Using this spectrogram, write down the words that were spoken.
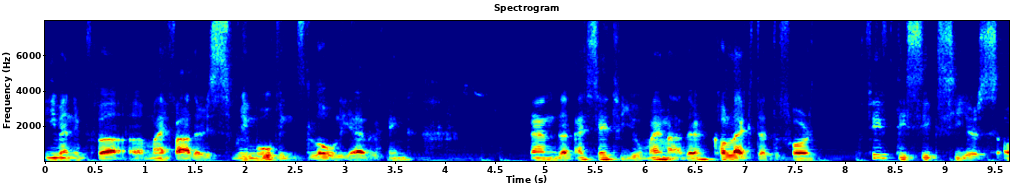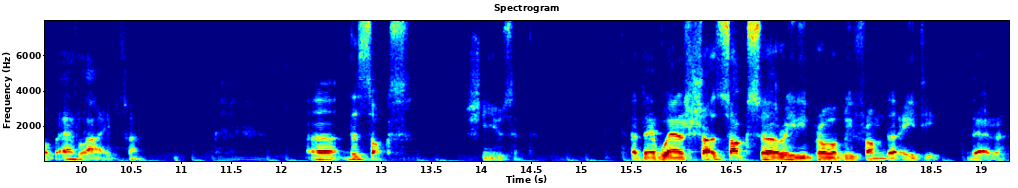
even if uh, uh, my father is removing slowly everything. And I say to you, my mother collected for 56 years of her life uh, the socks she used. Uh, they were socks uh, really probably from the 80 there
